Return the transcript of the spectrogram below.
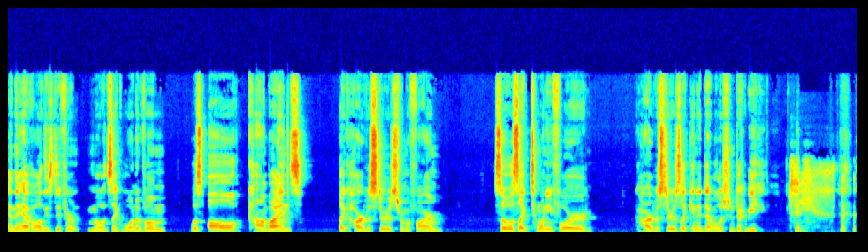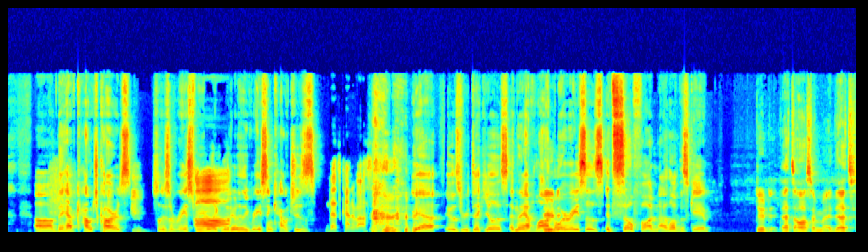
And they have all these different modes. Like one of them was all combines, like harvesters from a farm. So it was like 24 harvesters, like in a demolition derby. Um, they have couch cars, so there's a race where you're like literally racing couches. That's kind of awesome. Yeah, it was ridiculous, and they have lawnmower races. It's so fun. I love this game. Dude, that's awesome. That's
